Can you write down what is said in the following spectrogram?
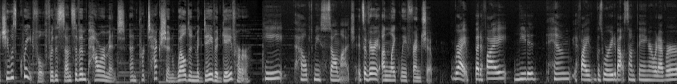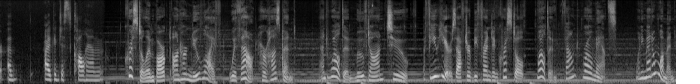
But she was grateful for the sense of empowerment and protection Weldon McDavid gave her. He helped me so much. It's a very unlikely friendship. Right, but if I needed him, if I was worried about something or whatever, uh, I could just call him. Crystal embarked on her new life without her husband. And Weldon moved on too. A few years after befriending Crystal, Weldon found romance when he met a woman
